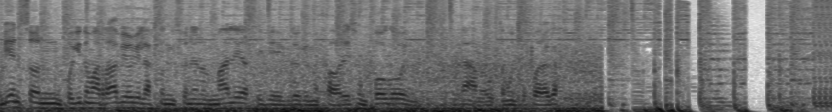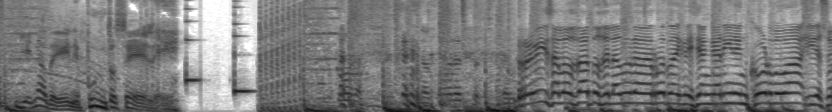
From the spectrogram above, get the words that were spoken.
Bien, son un poquito más rápidos que las condiciones normales, así que creo que me favorece un poco y nada, me gusta mucho jugar acá. Y en ADN.cl. Revisa los datos de la dura derrota de Cristian Garín en Córdoba y de su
